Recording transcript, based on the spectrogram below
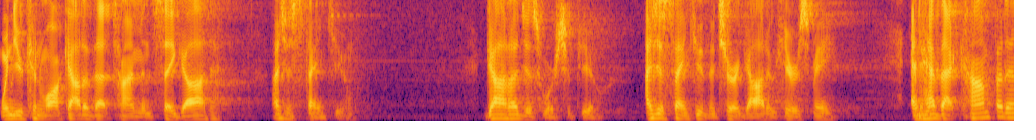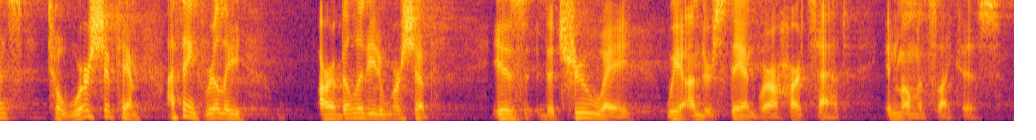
when you can walk out of that time and say, God, I just thank you. God, I just worship you. I just thank you that you're a God who hears me and have that confidence to worship Him. I think really our ability to worship is the true way we understand where our heart's at in moments like this.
